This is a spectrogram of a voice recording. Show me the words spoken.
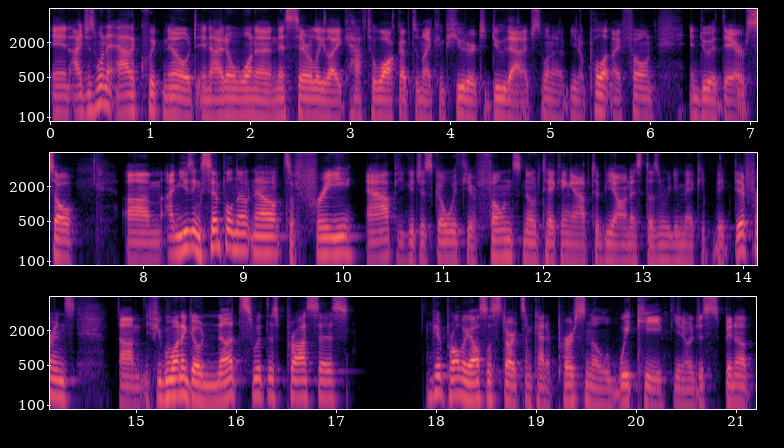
and I just want to add a quick note and I don't want to necessarily like have to walk up to my computer to do that. I just want to, you know, pull up my phone and do it there. So um, I'm using Simplenote now. It's a free app. You could just go with your phone's note taking app, to be honest. Doesn't really make a big difference. Um, if you want to go nuts with this process, you could probably also start some kind of personal wiki, you know, just spin up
